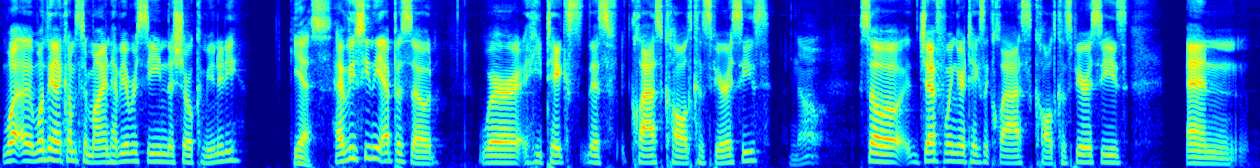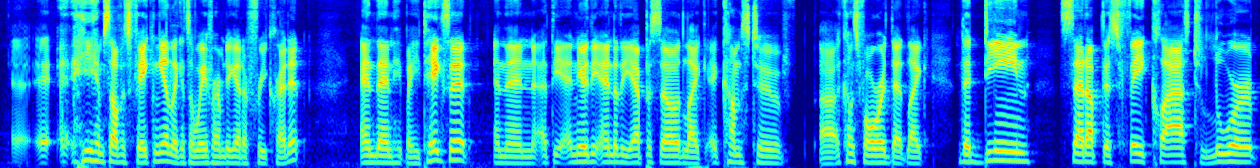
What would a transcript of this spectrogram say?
What uh, one thing that comes to mind? Have you ever seen the show Community? Yes. Have you seen the episode where he takes this class called Conspiracies? No. So Jeff Winger takes a class called Conspiracies, and uh, he himself is faking it, like it's a way for him to get a free credit. And then, he, but he takes it, and then at the near the end of the episode, like it comes to, uh, it comes forward that like the dean set up this fake class to lure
